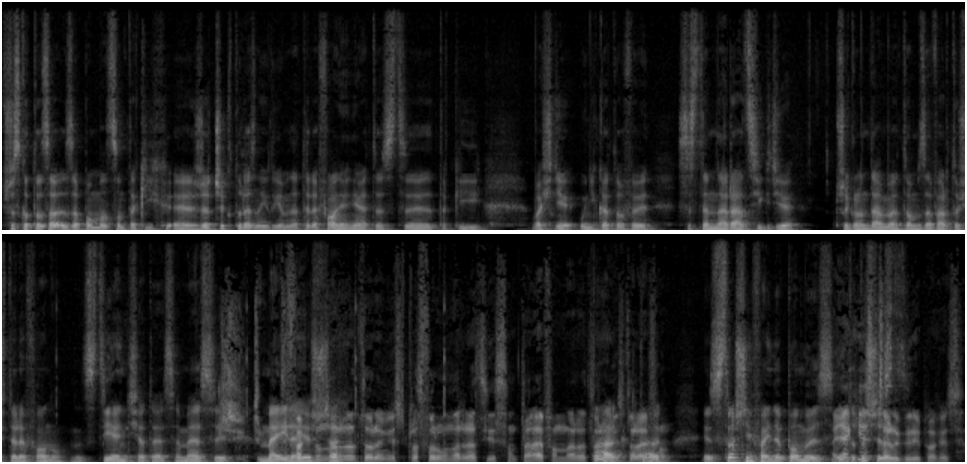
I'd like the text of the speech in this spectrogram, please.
Wszystko to za, za pomocą takich e, rzeczy, które znajdujemy na telefonie, nie? To jest e, taki właśnie unikatowy system narracji, gdzie przeglądamy tą zawartość telefonu, zdjęcia, te smsy, Czyli maile jeszcze. narratorem jest platformą narracji, jest sam telefon, narratorem tak, jest telefon. Tak. Jest strasznie fajny pomysł. A jaki jest cel gry, powiedz?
